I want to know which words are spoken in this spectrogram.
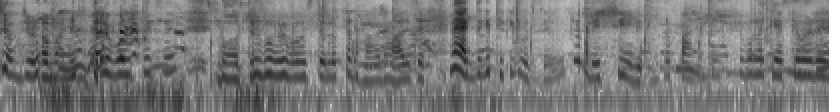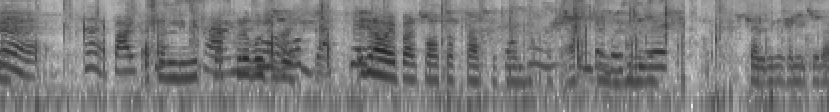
সব জোড়া মানিকদের বলতেছে ভদ্রভাবে বসছে লোকটা ঢাকা ঢাকা দিচ্ছে না একদিকে ঠিকই করছে ওটা বেশি পাঁচটা বলে কি একেবারে হ্যাঁ হ্যাঁ একটা লিমিট ক্রস করে বসবে এই জন্য আমার পার্ক অত একটা আসতে যায়। চারিদিকে খালি জোড়া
